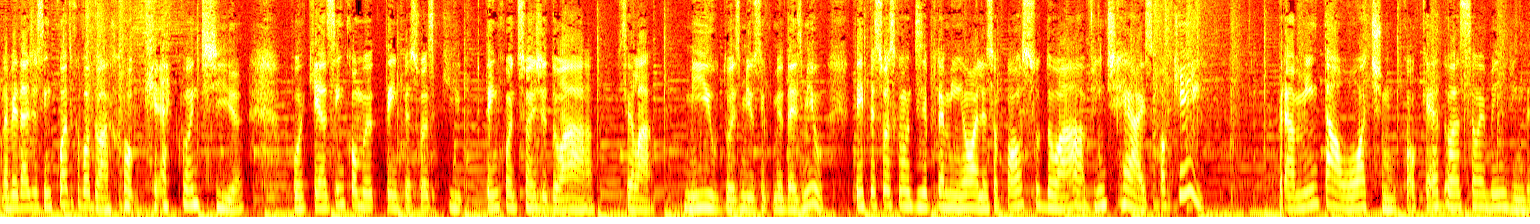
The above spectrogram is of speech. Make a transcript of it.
na verdade, assim, quanto que eu vou doar? Qualquer quantia. Porque assim como tem pessoas que têm condições de doar, sei lá, mil, dois mil, cinco mil, dez mil, tem pessoas que vão dizer para mim, olha, eu só posso doar 20 reais. Ok, para mim tá ótimo, qualquer doação é bem-vinda.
